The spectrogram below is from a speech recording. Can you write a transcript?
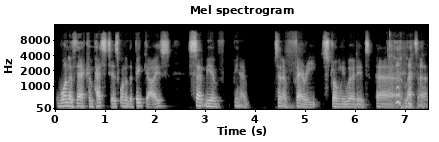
one of their competitors one of the big guys sent me a you know sent a very strongly worded uh, letter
